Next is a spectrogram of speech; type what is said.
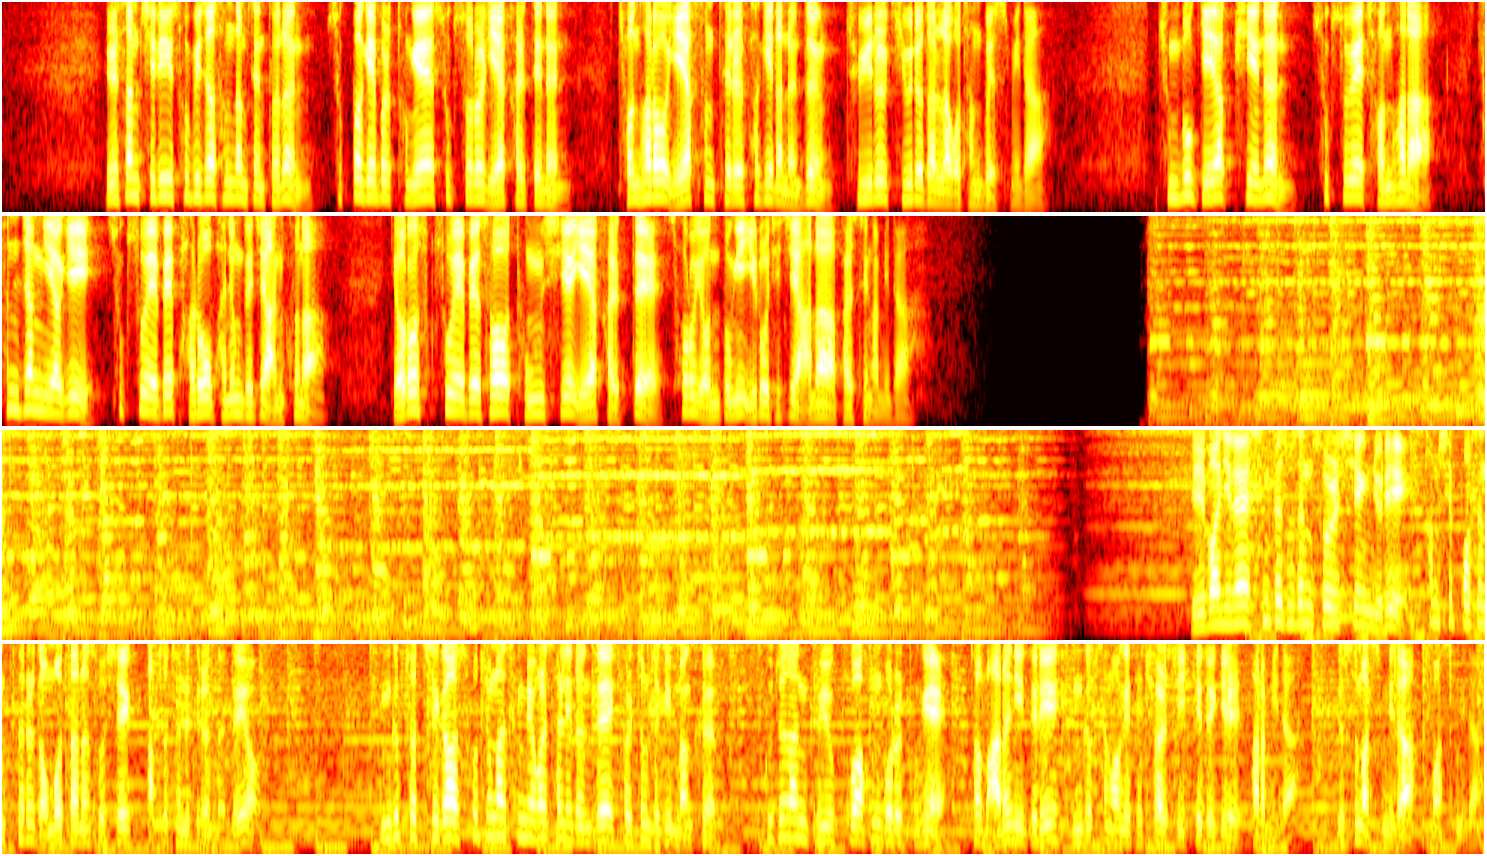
1372 소비자 상담센터는 숙박 앱을 통해 숙소를 예약할 때는 전화로 예약 상태를 확인하는 등 주의를 기울여 달라고 당부했습니다. 중복 예약 피해는 숙소의 전화나 현장 예약이 숙소 앱에 바로 반영되지 않거나 여러 숙소 앱에서 동시에 예약할 때 서로 연동이 이루어지지 않아 발생합니다. 일반인의 심폐소생술 시행률이 30%를 넘었다는 소식 앞서 전해드렸는데요. 응급처치가 소중한 생명을 살리는 데 결정적인 만큼 꾸준한 교육과 홍보를 통해 더 많은 이들이 응급 상황에 대처할 수 있게 되길 바랍니다. 뉴스 마칩니다. 고맙습니다.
